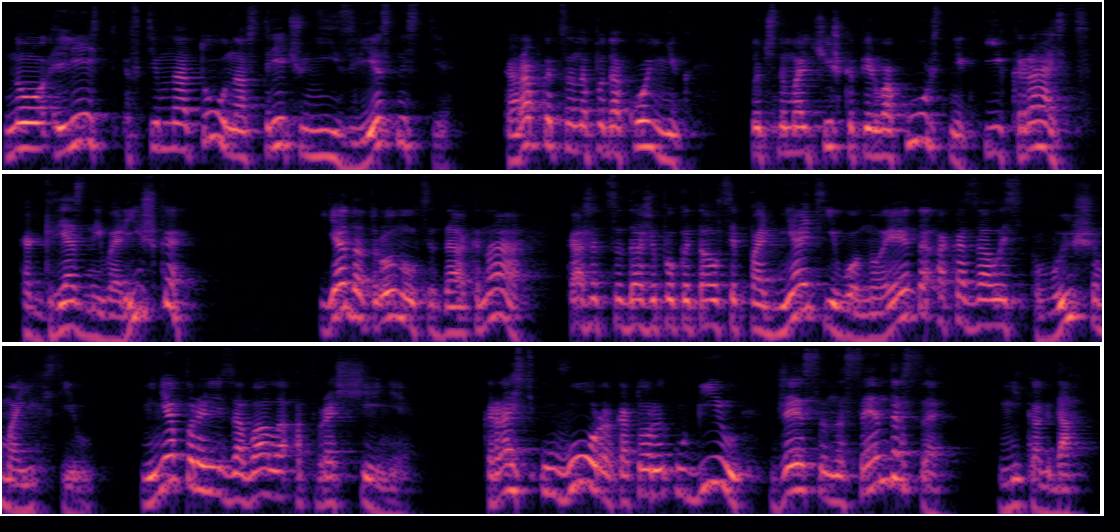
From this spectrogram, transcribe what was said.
но лезть в темноту навстречу неизвестности, карабкаться на подоконник, точно мальчишка-первокурсник и красть, как грязный воришка – я дотронулся до окна, кажется, даже попытался поднять его, но это оказалось выше моих сил. Меня парализовало отвращение. Красть у вора, который убил Джессона Сэндерса? Никогда.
